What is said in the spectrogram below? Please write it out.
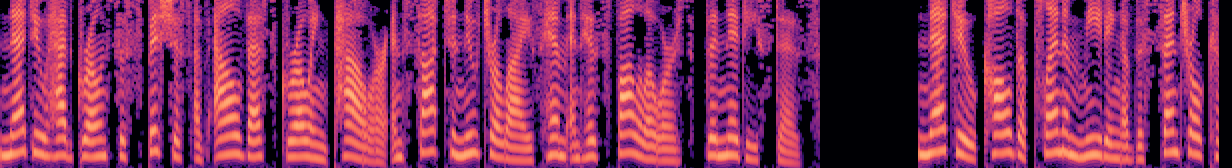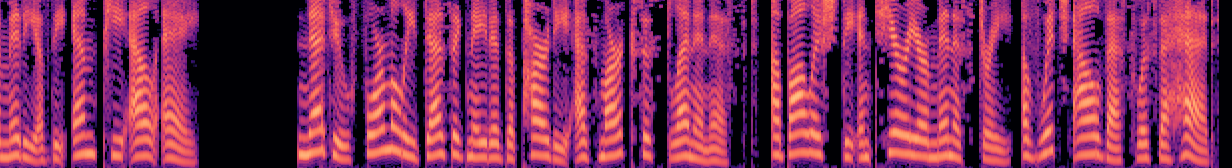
Neto had grown suspicious of Alves' growing power and sought to neutralize him and his followers, the Nitistas. Neto called a plenum meeting of the Central Committee of the MPLA, Neto formally designated the party as Marxist-Leninist, abolished the Interior Ministry, of which Alves was the head,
